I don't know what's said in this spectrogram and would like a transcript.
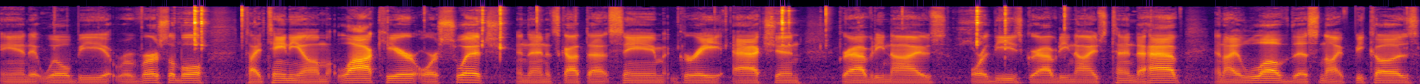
and it will be reversible titanium lock here or switch. And then it's got that same great action gravity knives or these gravity knives tend to have. And I love this knife because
